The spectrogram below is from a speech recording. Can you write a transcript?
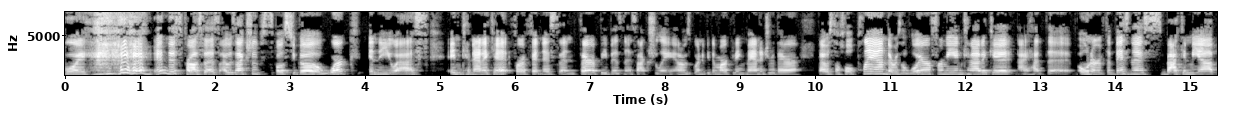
boy. in this process, I was actually supposed to go work in the US in Connecticut for a fitness and therapy business, actually. And I was going to be the marketing manager there. That was the whole plan. There was a lawyer for me in Connecticut. I had the owner of the business backing me up.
